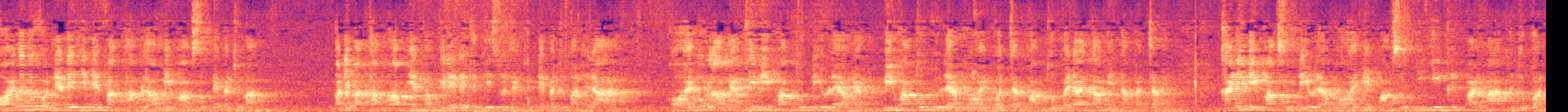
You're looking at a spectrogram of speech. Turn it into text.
อให้ท่านทุกคนเนี่ยได้ยินได้ฟังธรรมแล้วมีความสุขในปัจจุบัน ปฏิบัติธรรมความเพียรของกิเลสได้ถึงที่สุดแห่งทุกในปัจจุบันให้ได้ ขอให้พวกเราเนี่ยที่มีความทุกข์ดีอยู่แล้วเนี่ยมีความทุกข์อยู่แล้วขอให้พ้นจากความทุกข์ไปได้ตามเหตุตามปัจจัย ใครที่มีความสุขดีอยู่แล้วขอให้มีความสุขยิ่งยิ่งขึ้นไปมากขึ้นทุกวัน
